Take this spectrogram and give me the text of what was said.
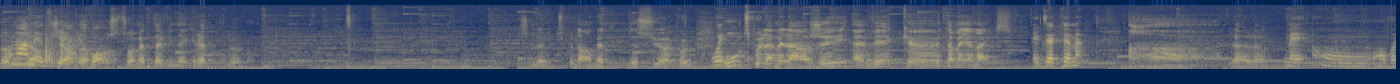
là, On en j'ai met hâte- du j'ai hâte de voir si tu vas mettre ta vinaigrette. là. Tu, le- tu peux en mettre dessus un peu. Oui. Ou tu peux la mélanger avec euh, ta mayonnaise. Exactement. Ah, là, là. Mais on, on va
